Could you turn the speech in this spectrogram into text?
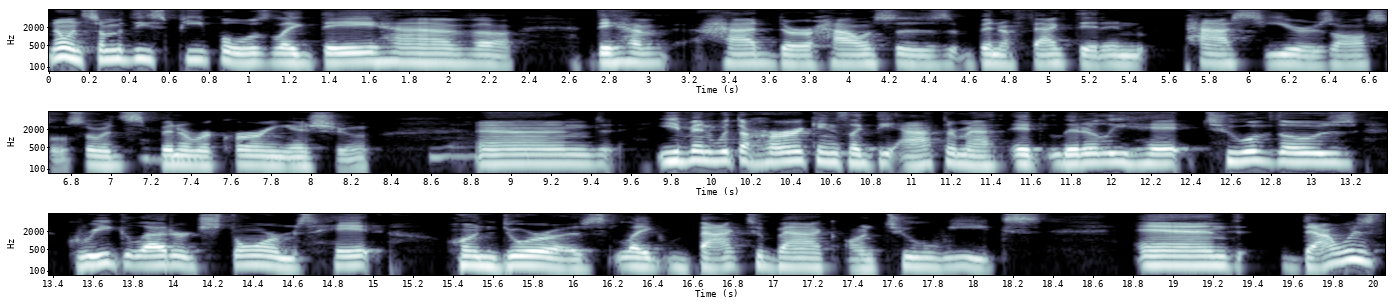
no and some of these people was like they have uh, they have had their houses been affected in past years also so it's been a Mhm. recurring issue Yeah. and even with the hurricanes like the aftermath it literally hit two of those greek lettered storms hit honduras like back to back on two weeks and that was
